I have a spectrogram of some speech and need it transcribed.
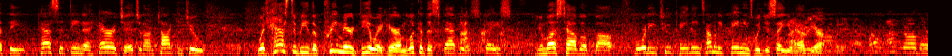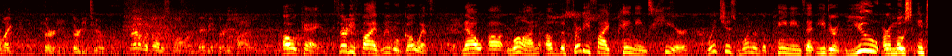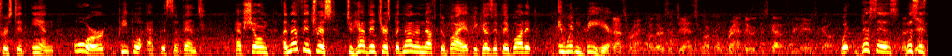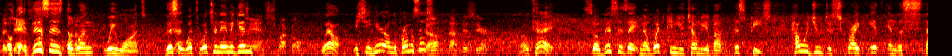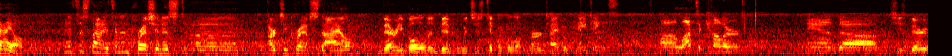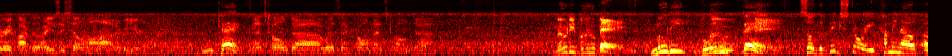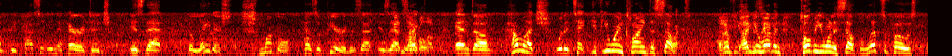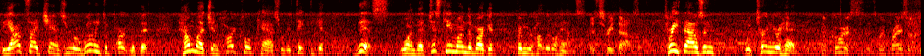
at the Pasadena Heritage, and I'm talking to what has to be the premier dealer here. I'm looking at this fabulous space. You must have about 42 paintings. How many paintings would you say you I have here? know how many I have. Well, I've gone more like 30, 32. Well, with all the small ones, maybe 35. Okay, 35 we will go with. Now, uh, Ron, of the 35 paintings here, which is one of the paintings that either you are most interested in or people at this event have shown enough interest to have interest, but not enough to buy it because if they bought it, it wouldn't be here. That's right. Well, there's a Jan Schmuckal, brand new, just got it three days ago. Wait, this is The this Jan- is okay. Jan This Schmuckal, is the one we want. This is what's what's her name again? Jan Schmuckal. Well, is she here on the premises? No, not this year. Okay. So this is a now what can you tell me about this piece? How would you describe it in the style? It's a style. It's an impressionist uh, arts and crafts style. Very bold and vivid, which is typical of her type of paintings. Uh, lots of color, and uh, she's very, very popular. I usually sell them all out every year. Okay. That's called uh, what is that called? That's called uh, Moody Blue Bay. Moody Blue, Bay. So the big story coming out of the Pasadena Heritage is that the latest Schmuckal has appeared. Is that is that Got right? several of them. And um, how much would it take if you were inclined to sell it? I don't know if you, uh, you haven't it. told me you want to sell but let's suppose the outside chance you were willing to part with it. How much in hard cold cash would it take to get this one that just came on the market from your hot little hands? It's three thousand. Three thousand would turn your head. Of course, that's my price on it.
